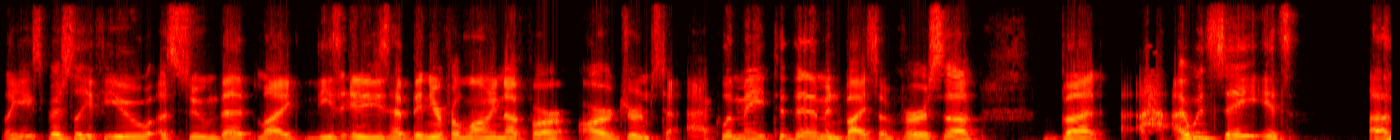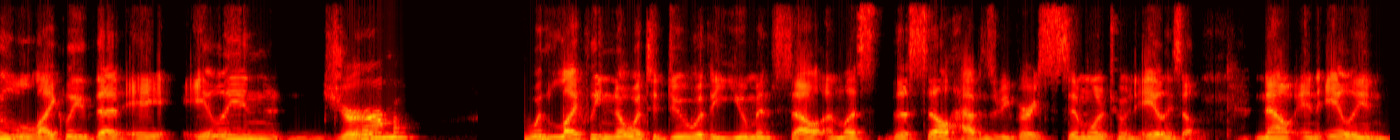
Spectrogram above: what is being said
Like, especially if you assume that like these entities have been here for long enough for our germs to acclimate to them and vice versa. But I would say it's unlikely that a alien germ would likely know what to do with a human cell unless the cell happens to be very similar to an alien cell. Now, an alien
